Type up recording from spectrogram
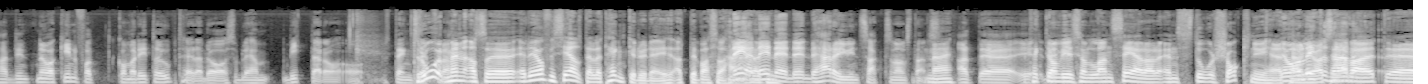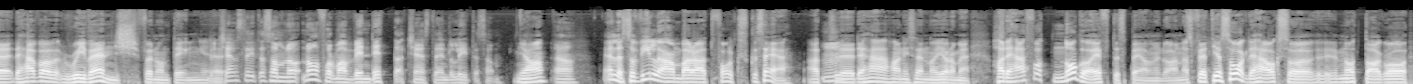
hade inte Noah Kin fått komma dit och uppträda då, så blev han bitter och, och stängd. Tror, men alltså, är det officiellt eller tänker du dig att det var så här? Nej, nej, nej, det, det här är ju inte sagt någonstans. Nej. Att, eh, Jag tänkte det- om vi liksom lanserar en stor chocknyhet Det var här nu, att det, här var ett, eh, det här var revenge för någonting. det känns lite som nå- någon form av vendetta, känns det ändå lite som. Ja, Ja. Eller så ville han bara att folk ska se att Mm. eh, det här har ni sen att göra med. Har det här fått något efterspel nu då annars? För att jag såg det här också något tag och,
